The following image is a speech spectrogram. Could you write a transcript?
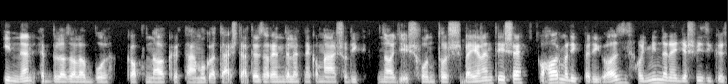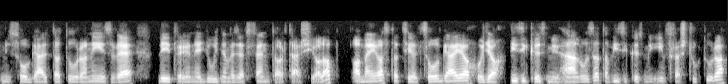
innen ebből az alapból kapnak támogatást. Tehát ez a rendeletnek a második nagy és fontos bejelentése. A harmadik pedig az, hogy minden egyes víziközmű szolgáltatóra nézve létrejön egy úgynevezett fenntartási alap, amely azt a célt szolgálja, hogy a víziközmű hálózat, a víziközmű infrastruktúra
